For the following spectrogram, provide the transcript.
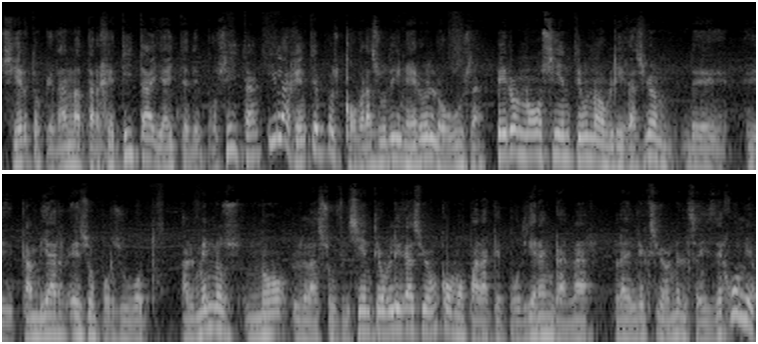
cierto que dan la tarjetita y ahí te depositan y la gente pues cobra su dinero y lo usa, pero no siente una obligación de eh, cambiar eso por su voto al menos no la suficiente obligación como para que pudieran ganar la elección el 6 de junio.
